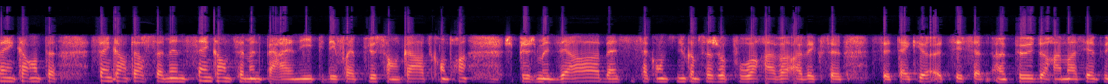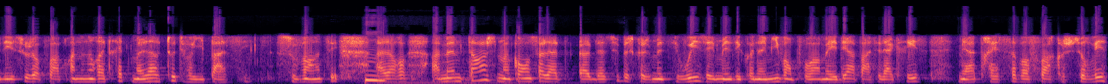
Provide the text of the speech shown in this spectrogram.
50, 50 heures semaine, 50 semaines par année, puis des fois plus encore. Tu comprends? Puis je me disais, ah, ben si ça continue comme ça, je vais pouvoir avoir avec ce, ce tu sais, un peu de ramasser un peu des sous, je vais pouvoir prendre une retraite. Mais là, tout va y passer souvent. Tu sais. Hmm. Alors, en même temps, je me console là-dessus parce que je me dis, oui, j'ai mes économies vont pouvoir m'aider à passer la crise, mais après ça, va falloir que je survive.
